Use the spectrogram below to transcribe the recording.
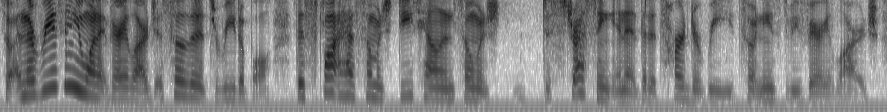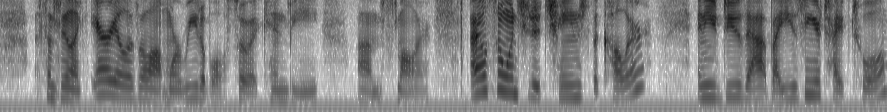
So, and the reason you want it very large is so that it's readable. This font has so much detail and so much distressing in it that it's hard to read, so it needs to be very large. Something like Arial is a lot more readable, so it can be um, smaller. I also want you to change the color, and you do that by using your type tool.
